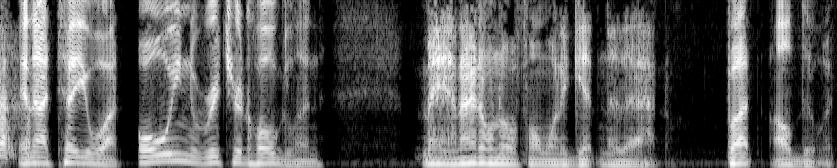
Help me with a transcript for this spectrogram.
and I tell you what, owing Richard Hoagland, man, I don't know if I want to get into that, but I'll do it.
